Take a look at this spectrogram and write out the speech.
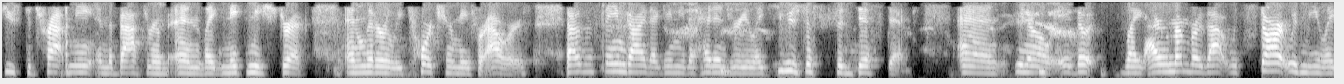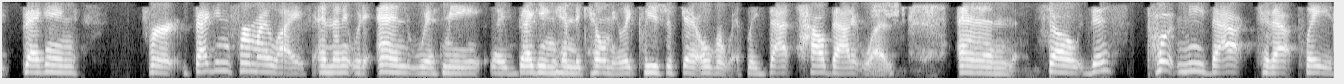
used to trap me in the bathroom and like make me strip and literally torture me for hours. That was the same guy that gave me the head injury. Like he was just sadistic. And, you know, it, the, like I remember that would start with me like begging for begging for my life and then it would end with me like begging him to kill me like please just get it over with like that's how bad it was and so this put me back to that place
